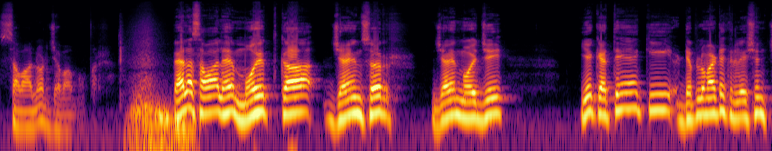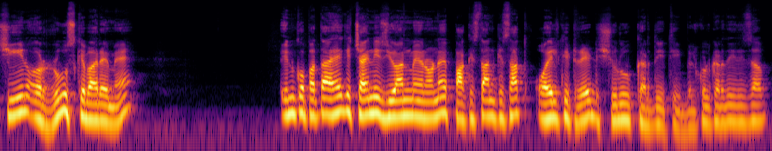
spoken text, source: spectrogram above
सवाल और जवाबों पर। पहला सवाल है मोहित का, जैन सर, जैन मोहित जी, ये कहते हैं कि डिप्लोमेटिक रिलेशन चीन और रूस के बारे में इनको पता है कि चाइनीज़ युआन में इन्होंने पाकिस्तान के साथ ऑयल की ट्रेड शुरू कर दी थी। बिल्कुल कर दी थी साहब।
